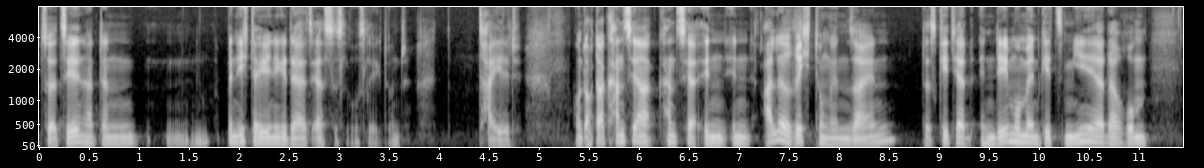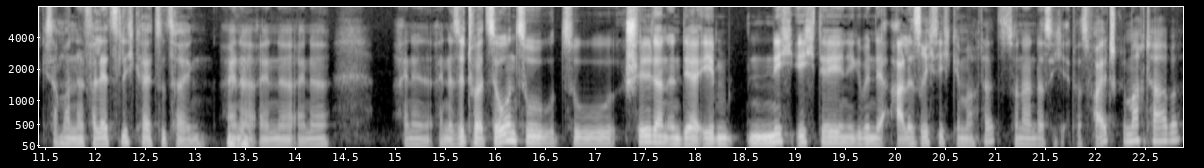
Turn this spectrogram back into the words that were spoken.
zu erzählen hat, dann bin ich derjenige, der als erstes loslegt und teilt. Und auch da kann es ja, kann's ja in, in alle Richtungen sein. Das geht ja, in dem Moment geht es mir ja darum, ich sag mal, eine Verletzlichkeit zu zeigen. Eine, mhm. eine, eine, eine, eine Situation zu, zu schildern, in der eben nicht ich derjenige bin, der alles richtig gemacht hat, sondern dass ich etwas falsch gemacht habe,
